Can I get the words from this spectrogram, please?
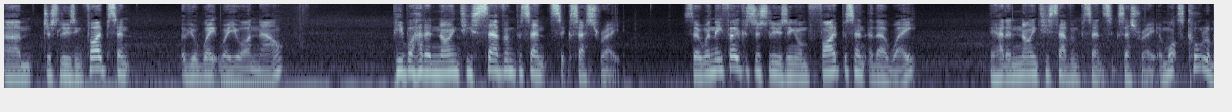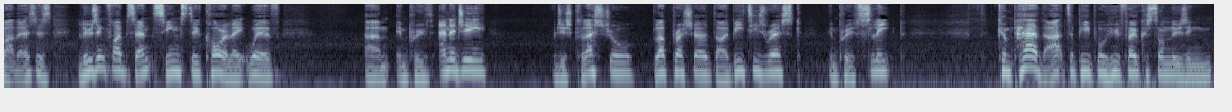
um, just losing five percent of your weight where you are now, people had a ninety-seven percent success rate. So when they focused just losing on five percent of their weight, they had a ninety-seven percent success rate. And what's cool about this is losing five percent seems to correlate with um, improved energy, reduced cholesterol, blood pressure, diabetes risk, improve sleep. Compare that to people who focused on losing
